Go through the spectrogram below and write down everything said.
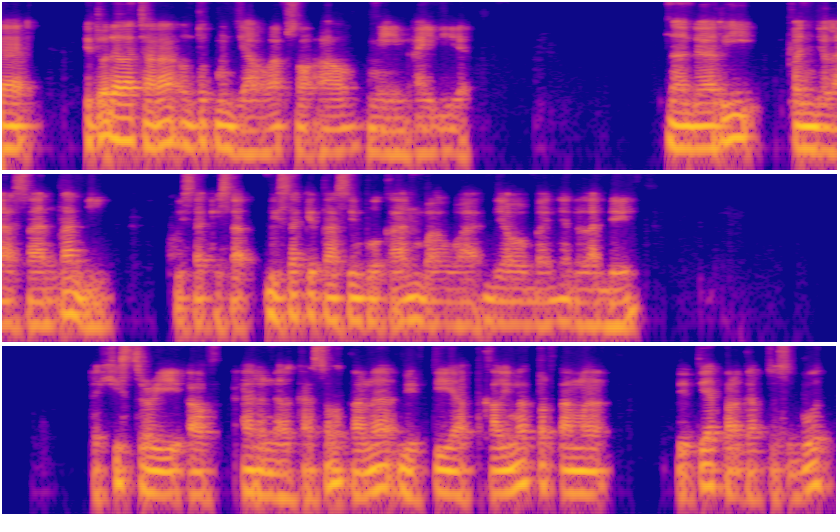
Nah, itu adalah cara untuk menjawab soal main idea. Nah, dari penjelasan tadi, bisa kita, bisa kita simpulkan bahwa jawabannya adalah D. The history of Arundel Castle, karena di tiap kalimat pertama, di tiap paragraf tersebut,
